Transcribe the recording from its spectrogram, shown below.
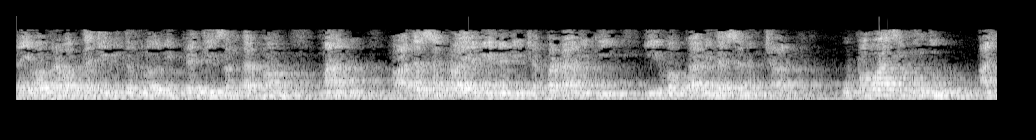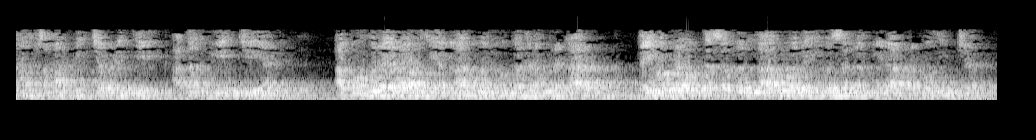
దైవ ప్రవక్త జీవితంలోని ప్రతి సందర్భం మనకు ఆదర్శప్రాయమేనని చెప్పటానికి ఈ ఒక్క నిదర్శనం చాలు. ఉపవాసి ముందు అన్నం సమర్పించబడితే అతను ఏం చేయాలి? అబూ అల్లాహు అను కథనం ప్రకారం దైవ ప్రవక్త సల్లల్లాహు అలహి వసల్లం ఇలా ప్రబోధించారు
